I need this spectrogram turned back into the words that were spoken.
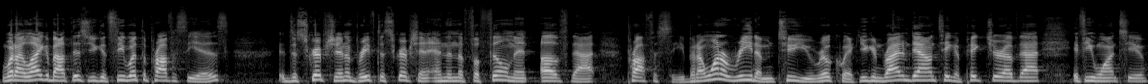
What I like about this, you can see what the prophecy is, a description, a brief description, and then the fulfillment of that prophecy. But I want to read them to you real quick. You can write them down, take a picture of that if you want to.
